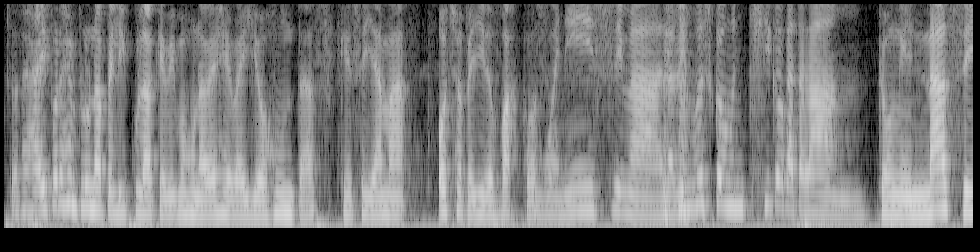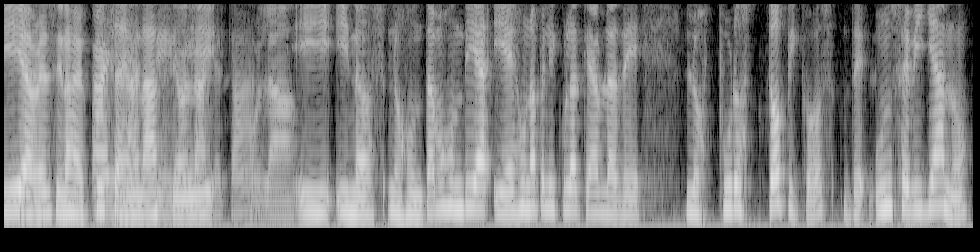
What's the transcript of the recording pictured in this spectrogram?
Entonces hay, por ejemplo, una película que vimos una vez Eva y yo juntas que se llama Ocho apellidos vascos. Buenísima. La vimos con un chico catalán. con Ignasi, a ver si nos escucha Ay, Ignasi. Hola, ¿qué tal? Hola. Y, y nos, nos juntamos un día y es una película que habla de los puros tópicos de un sevillano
